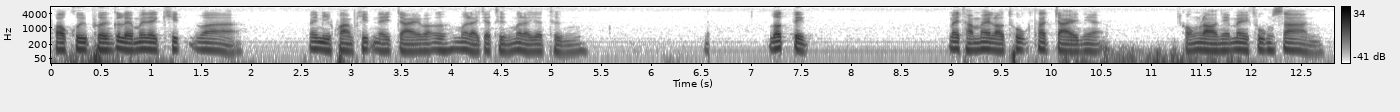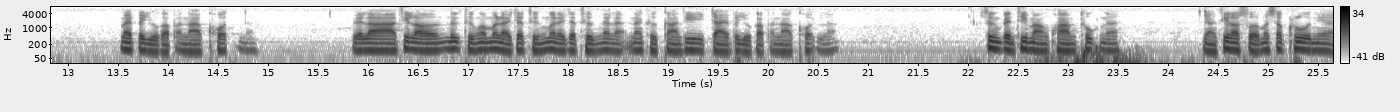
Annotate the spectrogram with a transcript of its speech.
พอคุยเพลินก็เลยไม่ได้คิดว่า ไม่มีความคิดในใจว่าเออเมื่อไหร่จะถึงเมื่อไหร่จะถึง รถติด ไม่ทำให้เราทุกข์ถ้าใจเนี่ย ของเราเนี่ยไม่ฟุ้งซ่าน ไม่ไปอยู่กับอนาคตนะเวลาที่เรานึกถึงว่าเมื่อไหร่จะถึงเมื่อไหร่จะถึงนั่นแหละนั่นคือการที่ใจไปอยู่กับอนาคตแล้ว ซึ่งเป็นที่มาของความทุกข์นะ อย่างที่เราสวดเมื่อสักครู่เนี่ย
